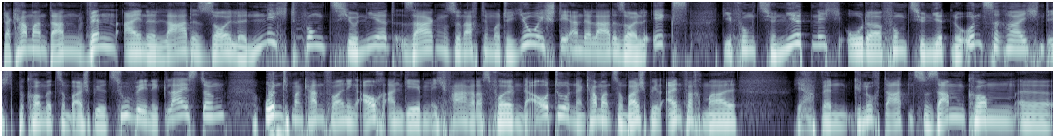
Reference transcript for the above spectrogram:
Da kann man dann, wenn eine Ladesäule nicht funktioniert, sagen so nach dem Motto, jo, ich stehe an der Ladesäule X, die funktioniert nicht oder funktioniert nur unzureichend, ich bekomme zum Beispiel zu wenig Leistung und man kann vor allen Dingen auch angeben, ich fahre das folgende Auto und dann kann man zum Beispiel einfach mal ja, wenn genug Daten zusammenkommen, äh,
